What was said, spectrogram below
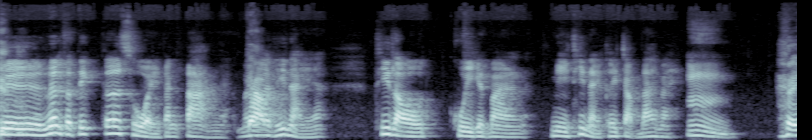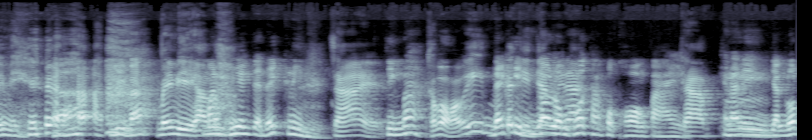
คือเรื่องสติกเกอร์สวยต่างๆเนี่ยไม่ครับว่าที่ไหนอะที่เราคุยกันมามีที่ไหนเคยจับได้ไหมอืมไม่มีฮะมีไหมไม่มีครับมันเพียงแต่ได้กลิ่นใช่จริงป่ะเขาบอกว่าเอ้ยได้กลิ่นยืก็ยัลงไม่ได้โทษทางปกครองไปครับแค่นั้นเองมอย่างรถ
